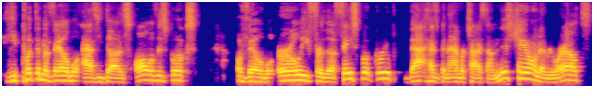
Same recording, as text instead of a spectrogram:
He put them available as he does all of his books available early for the Facebook group. That has been advertised on this channel and everywhere else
